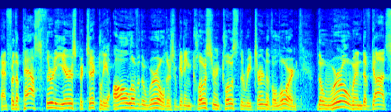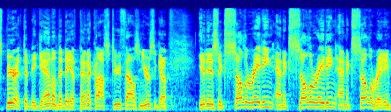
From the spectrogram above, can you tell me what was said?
And for the past 30 years, particularly all over the world, as we're getting closer and closer to the return of the Lord, the whirlwind of God's Spirit that began on the day of Pentecost 2,000 years ago, it is accelerating and accelerating and accelerating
